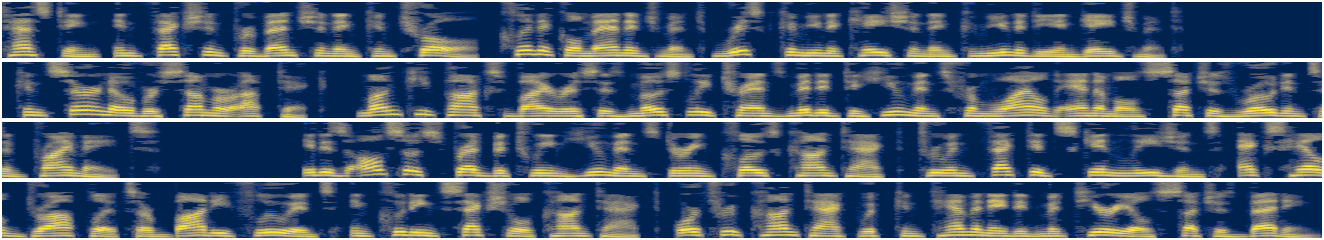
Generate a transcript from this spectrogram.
testing, infection prevention and control, clinical management, risk communication and community engagement. Concern over summer uptick. Monkeypox virus is mostly transmitted to humans from wild animals such as rodents and primates. It is also spread between humans during close contact, through infected skin lesions, exhaled droplets or body fluids, including sexual contact, or through contact with contaminated materials such as bedding.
